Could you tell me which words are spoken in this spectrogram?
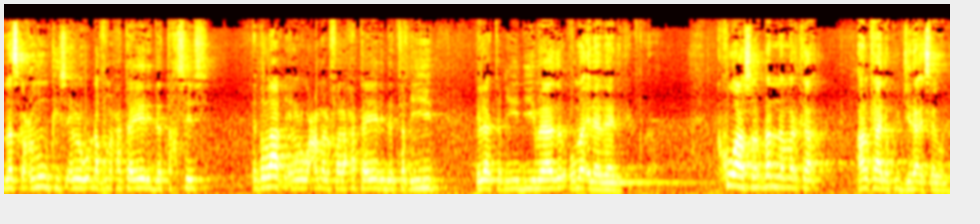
naska cumuumkiisa in lagu dhaqmo xataa yarida takhsiis ilaaqi in lagu camal falo xataa yarida taqyiid. Ilaa taqyiid yimaado wamaa ilaa dalika kuwaasoo dhanna marka halkaana ku jira isaguna.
